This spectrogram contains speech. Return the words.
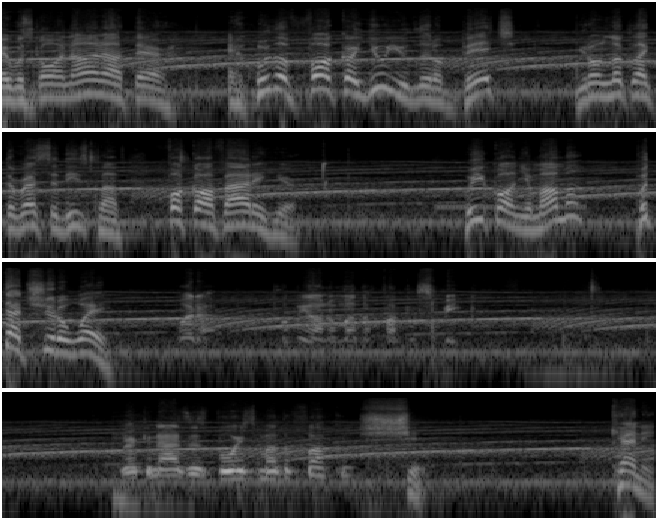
Hey, what's going on out there? And who the fuck are you, you little bitch? You don't look like the rest of these clowns. Fuck off out of here. Who you calling, your mama? Put that shit away. What up? Put me on the motherfucking speaker. Recognize this voice, motherfucker? Shit. Kenny,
